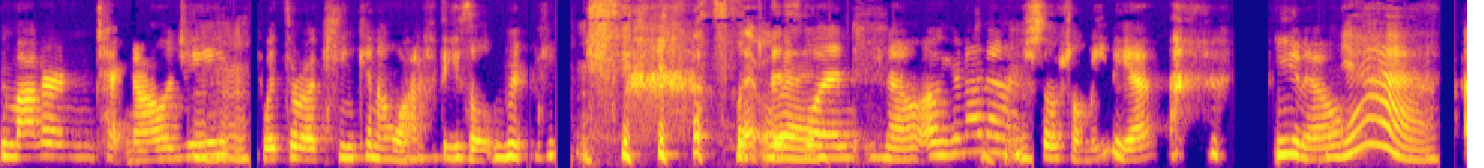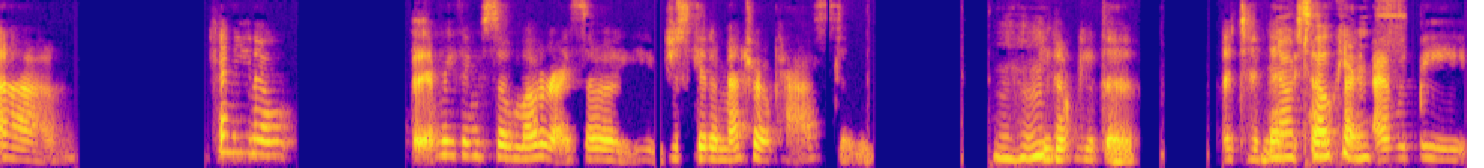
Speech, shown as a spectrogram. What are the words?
modern technology Mhm. would throw a kink in a lot of these old movies. yes, Like this would. one, you know, oh, you're not on Mhm. social media, you know, Yeah, um, and you know, everything's so motorized, so you just get a metro pass and hmm you don't get the attendant. No So I- I, would be,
